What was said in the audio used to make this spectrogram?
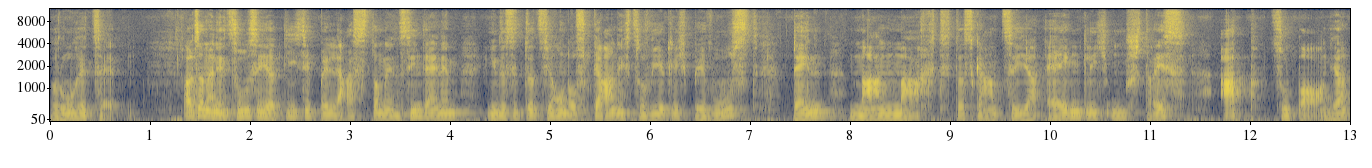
Ruhezeiten. Also meine Zuseher, diese Belastungen sind einem in der Situation oft gar nicht so wirklich bewusst, denn man macht das Ganze ja eigentlich um Stress abzubauen, ja,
